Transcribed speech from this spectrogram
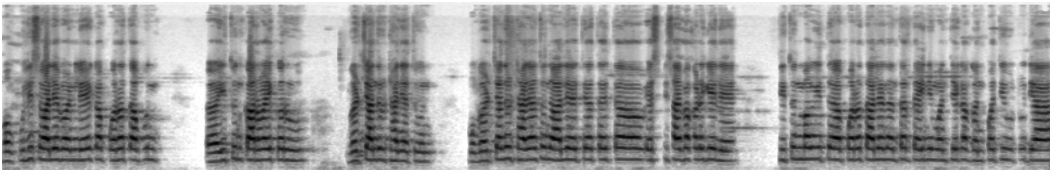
मग पोलीसवाले म्हणले का परत आपण इथून कारवाई करू गडचांदूर ठाण्यातून. मग गडचांदूर ठाण्यातून आले ते तर एस पी साहेबाकडे गेले. तिथून मग इथं परत आल्यानंतर त्यांनी म्हणते का गणपती उठू द्या.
